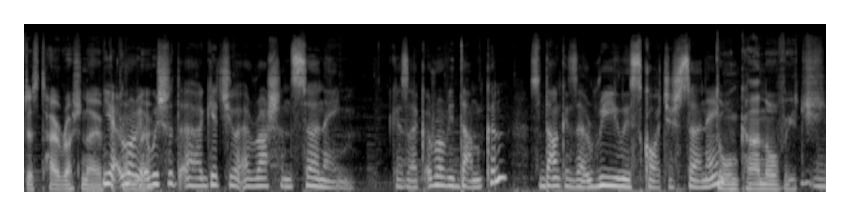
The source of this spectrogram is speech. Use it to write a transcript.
just how Russian I have Yeah, become. Rory, now. we should uh, get you a Russian surname. Because, like, Rory Duncan. So, Duncan is a really Scottish surname. Donkanovich.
